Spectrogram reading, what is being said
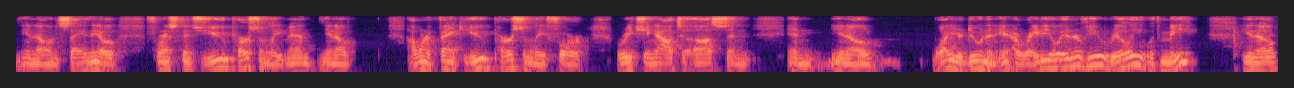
you know, and saying, you know, for instance, you personally, man, you know, I want to thank you personally for reaching out to us and and you know what you're doing an, a radio interview really with me you know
